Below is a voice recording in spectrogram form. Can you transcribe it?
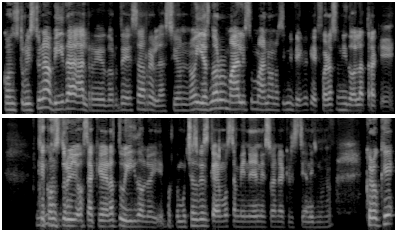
construiste una vida alrededor de esa relación, ¿no? Y es normal, es humano, no significa que fueras un idólatra que que construyó, o sea, que era tu ídolo, y, porque muchas veces caemos también en eso en el cristianismo, ¿no? Creo que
